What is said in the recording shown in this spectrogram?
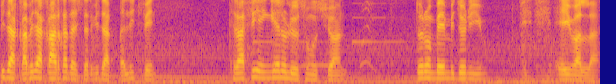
Bir dakika bir dakika arkadaşlar bir dakika lütfen. Trafiğe engel oluyorsunuz şu an. Durun ben bir döneyim. Eyvallah.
